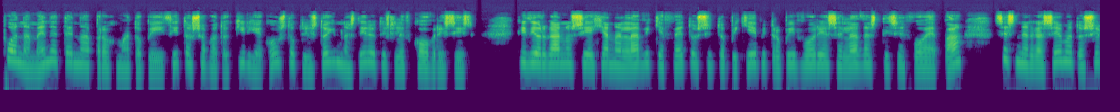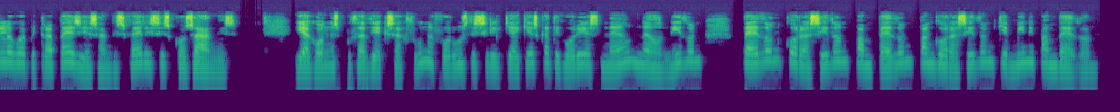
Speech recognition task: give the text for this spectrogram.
που αναμένεται να πραγματοποιηθεί το Σαββατοκύριακο στο κλειστό γυμναστήριο της Λευκόβρησης. Τη διοργάνωση έχει αναλάβει και φέτος η Τοπική Επιτροπή Βόρειας Ελλάδας της ΕΦΟΕΠΑ σε συνεργασία με το Σύλλογο Επιτραπέζιας Αντισφαίρησης Κοζάνης. Οι αγώνες που θα διεξαχθούν αφορούν στις ηλικιακές κατηγορίες νέων, νεονίδων, παιδών, κορασίδων, παμπέδων, παγκορασίδων και μίνι παμπέδων.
